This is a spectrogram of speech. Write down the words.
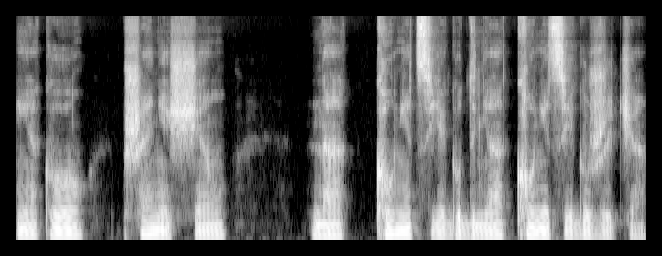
Niejako przenieś się na koniec jego dnia, koniec jego życia.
